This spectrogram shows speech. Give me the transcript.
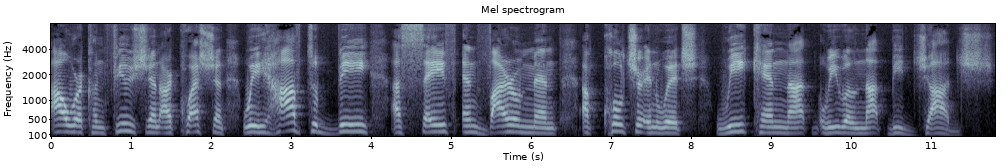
our confusion, our question. We have to be a safe environment, a culture in which we cannot, we will not be judged,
